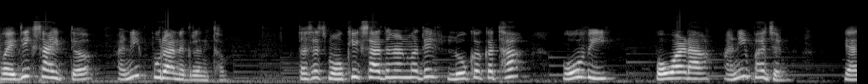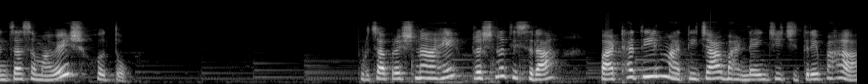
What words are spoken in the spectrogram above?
वैदिक साहित्य आणि पुराण ग्रंथ. तसेच मौखिक साधनांमध्ये लोककथा ओवी पोवाडा आणि भजन यांचा समावेश होतो. पुढचा प्रश्न आहे. प्रश्न तिसरा पाठातील मातीच्या भांड्यांची चित्रे पहा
